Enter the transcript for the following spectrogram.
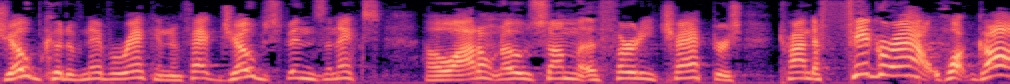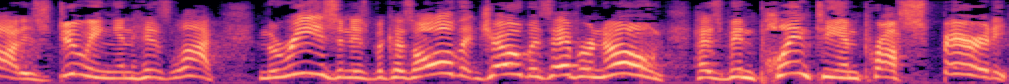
Job could have never reckoned. In fact, Job spends the next, oh, I don't know, some uh, 30 chapters trying to figure out what God is doing in his life. And the reason is because all that Job has ever known has been plenty and prosperity.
